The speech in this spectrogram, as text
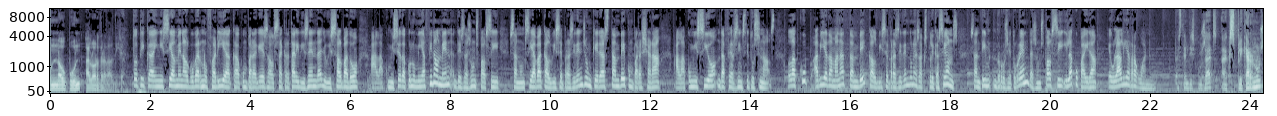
un nou punt a l'ordre del dia. Tot i que inicialment el govern oferia que comparegués el secretari d'Hisenda, Lluís Salvador, a la Comissió d'Economia, finalment, des de Junts pel Sí, s'anunciava que el vicepresident Junqueras també compareixerà a la Comissió d'Afers Institucionals. La CUP havia demanat també que el vicepresident donés explicacions. Sentim sentim Roger Torrent, de Junts pel Sí, i la copaire Eulàlia Reguant. Estem disposats a explicar-nos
